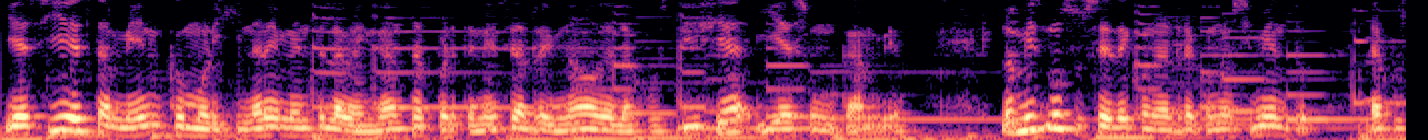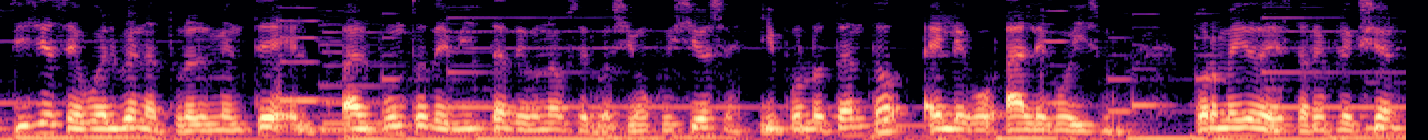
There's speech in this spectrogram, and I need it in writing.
y así es también como originariamente la venganza pertenece al reinado de la justicia y es un cambio. Lo mismo sucede con el reconocimiento. La justicia se vuelve naturalmente al punto de vista de una observación juiciosa y por lo tanto al egoísmo, por medio de esta reflexión.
